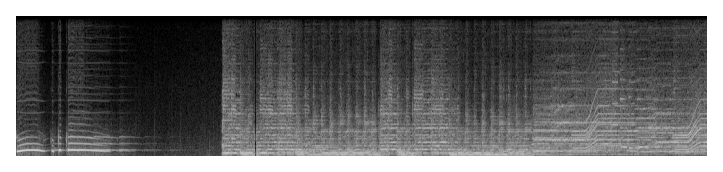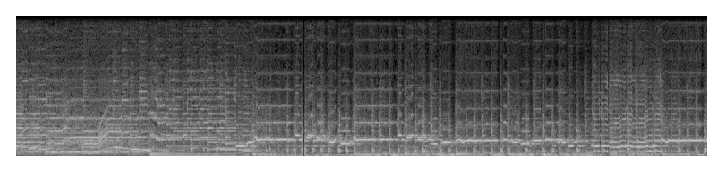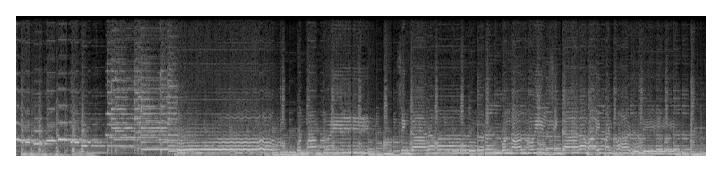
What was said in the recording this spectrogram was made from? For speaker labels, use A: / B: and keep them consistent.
A: cuckoo, cuckoo, cuckoo. சிங்காரமாய் பண்பாடுவே.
